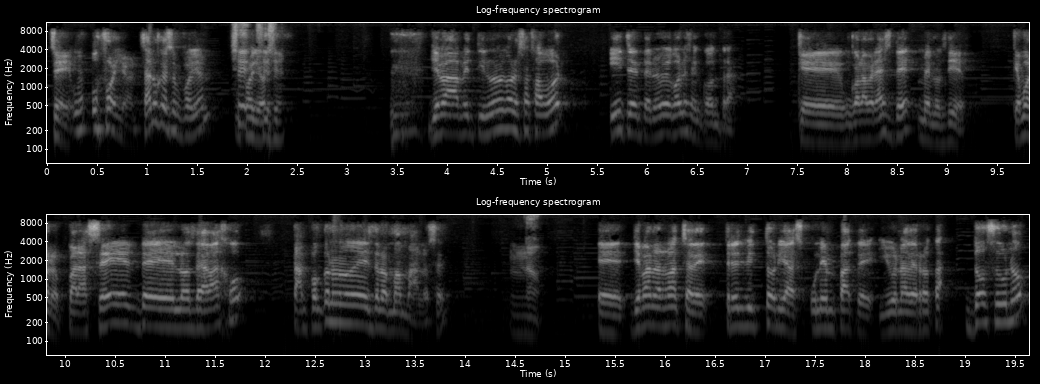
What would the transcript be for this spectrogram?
Sí, un, un, follón. ¿Sabes lo que es un follón? Sí, un follón. sí, sí. Lleva 29 goles a favor y 39 goles en contra. Que un gol a verdad es de menos 10. Que bueno, para ser de los de abajo, tampoco no es de los más malos, ¿eh? No. Eh, lleva una racha de 3 victorias, un empate y una derrota. 2-1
